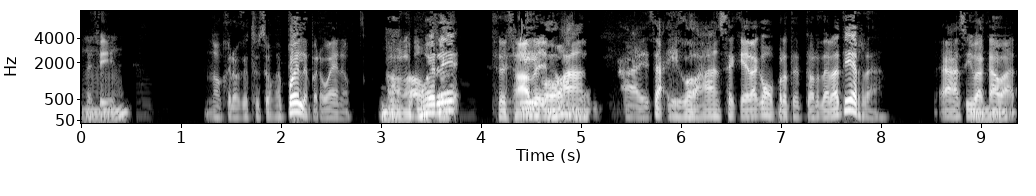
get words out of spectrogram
Es decir, no creo que esto sea un spoiler, pero bueno. muere. Se, sabe, y Gohan, y Gohan se queda como protector de la Tierra. Así va a acabar.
